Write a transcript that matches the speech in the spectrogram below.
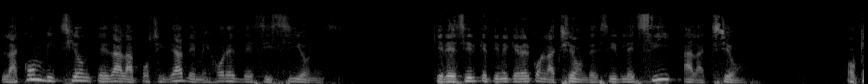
La convicción te da la posibilidad de mejores decisiones. Quiere decir que tiene que ver con la acción, decirle sí a la acción. ¿Ok?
